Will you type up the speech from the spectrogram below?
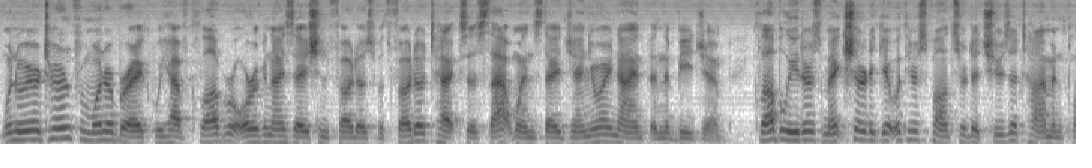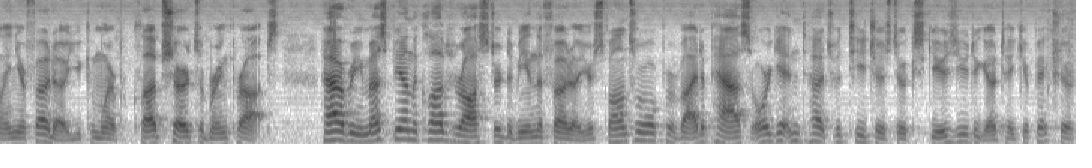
When we return from winter break, we have club or organization photos with Photo Texas that Wednesday, January 9th in the B Gym. Club leaders, make sure to get with your sponsor to choose a time and plan your photo. You can wear club shirts or bring props. However, you must be on the club's roster to be in the photo. Your sponsor will provide a pass or get in touch with teachers to excuse you to go take your picture.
